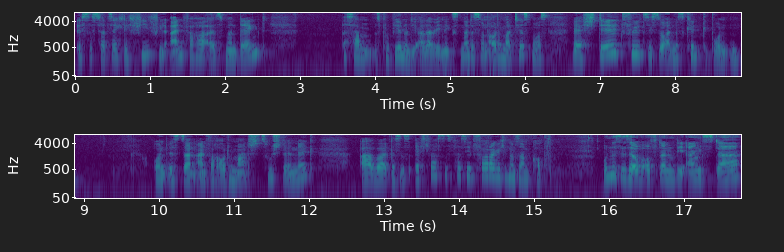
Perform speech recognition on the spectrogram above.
ist es tatsächlich viel, viel einfacher, als man denkt es, haben, es probieren nur die allerwenigsten. Ne? Das ist so ein Automatismus. Wer stillt, fühlt sich so an das Kind gebunden und ist dann einfach automatisch zuständig. Aber das ist echt was, das passiert vorrangig in unserem Kopf. Und es ist ja auch oft dann die Angst da,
